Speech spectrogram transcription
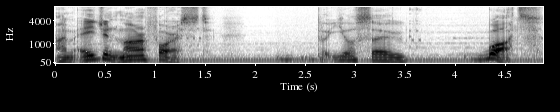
I'm Agent Mara Forrest. But you're so What?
